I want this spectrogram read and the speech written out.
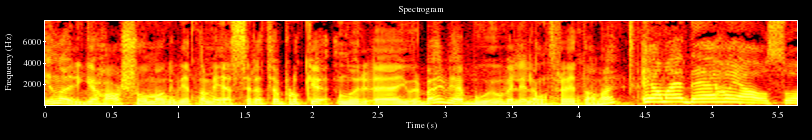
i Norge har så mange vietnamesere til å plukke eh, jordbær. Vi bor jo veldig langt fra Vietnam her. Ja, nei, Det har jeg også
